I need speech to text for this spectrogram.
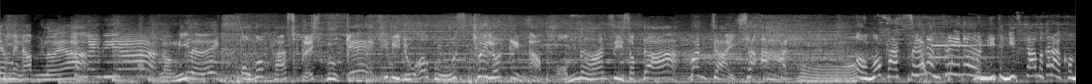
ยังไม่นับอยู่เลยอะทำไงดีอะลองนี้เลยโอโมพลัสเฟรชบูเก้ที่มีดูอัลบูสช่วยลดกลิ่นอับหอมนาน 4 สัปดาห์ มั่นใจสะอาดโอโมพลัสซื้อหนึ่งฟรีหนึ่งวันนี้ถึง 29 มกราคม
